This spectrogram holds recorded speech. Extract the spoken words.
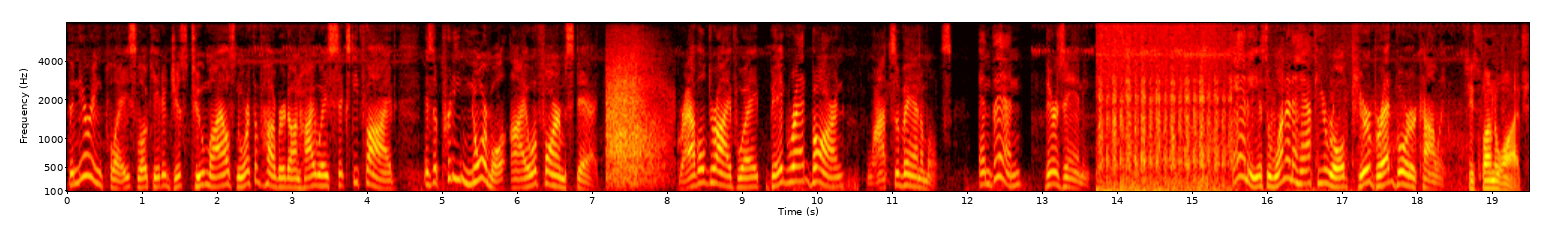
The Nearing Place, located just two miles north of Hubbard on Highway 65, is a pretty normal Iowa farmstead. Gravel driveway, big red barn, lots of animals. And then there's Annie. Annie is a one and a half year old purebred border collie. She's fun to watch.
